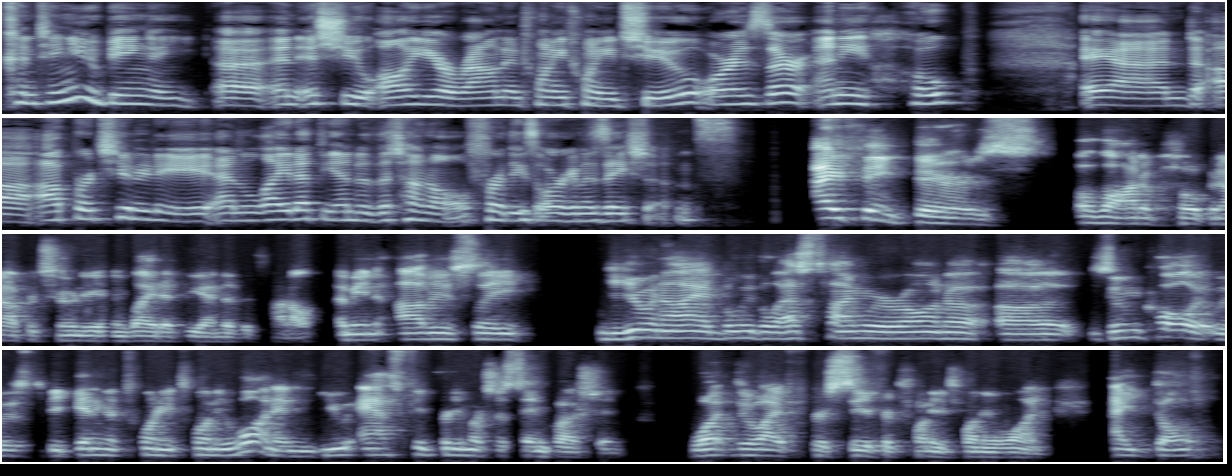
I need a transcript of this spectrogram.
continue being a, uh, an issue all year round in 2022, or is there any hope and uh, opportunity and light at the end of the tunnel for these organizations? I think there's a lot of hope and opportunity and light at the end of the tunnel. I mean, obviously, you and I, I believe the last time we were on a, a Zoom call, it was the beginning of 2021, and you asked me pretty much the same question. What do I foresee for 2021? I don't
